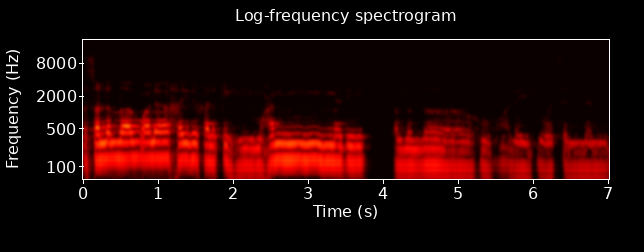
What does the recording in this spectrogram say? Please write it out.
وصلى الله على خير خلقه محمد. صلى الله عليه وسلم.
